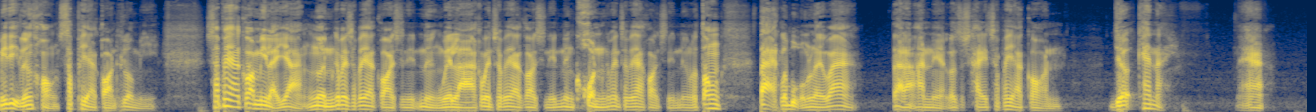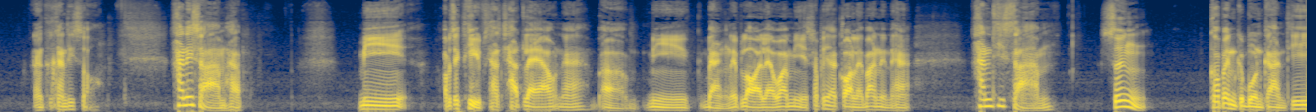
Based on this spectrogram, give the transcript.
มิติเรื่องของทรัพยากรที่เรามี ทรัพยากรมีหลายอย่าง เงินก็เป็นทรัพยากรชนิดหนึ่ง เวลาก็เป็นทรัพยากรชนิดหนึ่งคนก็เป็นทรัพยากรชนิดหนึ่งเราต้องแตกระบุมาเลยว่า แต่ละอันเนี่ยเราจะใช้ทรัพยากรเยอะแค่ไหนนะฮะนั่นคือขั้นที่สองขั้นที่สามครับ มี objective ชัดๆแล้วนะมีแบ่งเรียบร้อยแล้วว่ามีทรัพยากรอะไรบ้างเนี่ยนะฮะขั้นที่สามซึ่งก็เป็นกระบวนการที่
